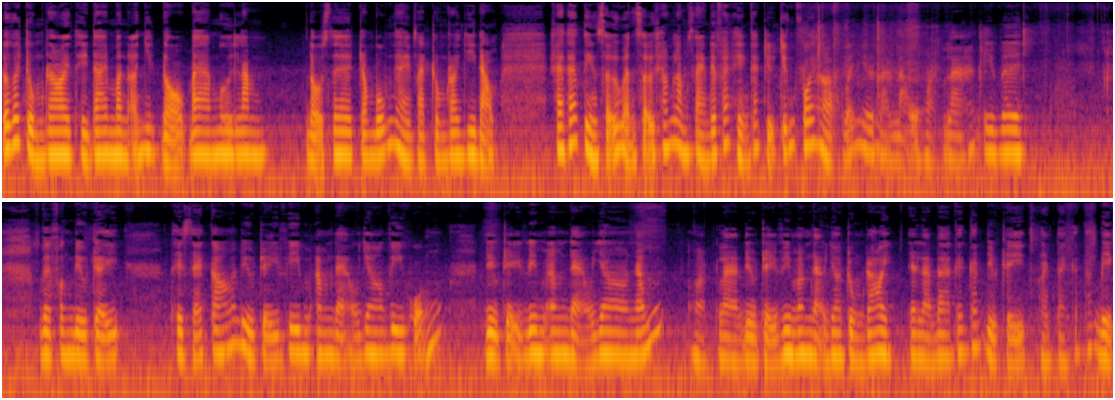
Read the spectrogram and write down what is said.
Đối với trùng roi thì diamond ở nhiệt độ 35 độ C trong 4 ngày và trùng roi di động khai thác tiền sử, bệnh sử, khám lâm sàng để phát hiện các triệu chứng phối hợp với như là lậu hoặc là HIV về phần điều trị thì sẽ có điều trị viêm âm đạo do vi khuẩn, điều trị viêm âm đạo do nấm hoặc là điều trị viêm âm đạo do trùng roi. Đây là ba cái cách điều trị hoàn toàn cách khác biệt.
